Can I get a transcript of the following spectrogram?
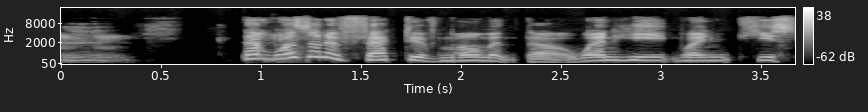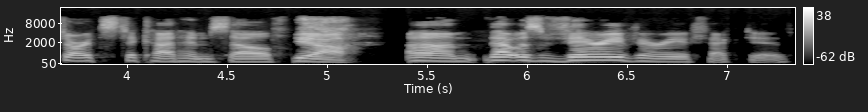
Mhm. That Yeah. was an effective moment, though, when he when he starts to cut himself. yeah. Um, that was very very effective.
